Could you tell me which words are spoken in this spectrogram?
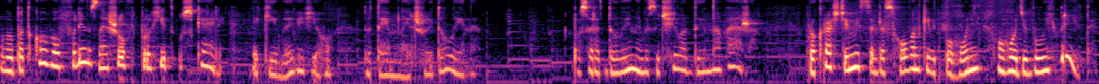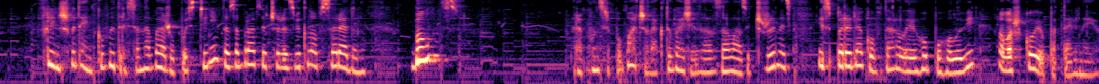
Випадково Флін знайшов прохід у скелі, який вивів його до таємничої долини. Посеред долини височила дивна вежа. Про краще місце для схованки від погоні годі було й мріяти. Флін швиденько витрясся на вежу по стіні та забрався через вікно всередину. Бумц! Рапунцель побачила, як до вежі залазить чужинець і з переляку вдарила його по голові важкою пательнею.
